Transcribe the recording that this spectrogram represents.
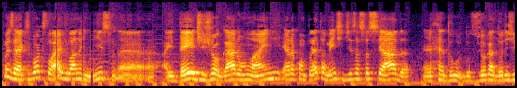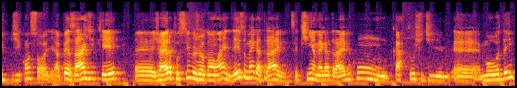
Pois é, Xbox Live lá no início, né, a ideia de jogar online era completamente desassociada é, do, dos jogadores de, de, console. Apesar de que é, já era possível jogar online desde o Mega Drive. Você tinha Mega Drive com cartucho de é, modem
